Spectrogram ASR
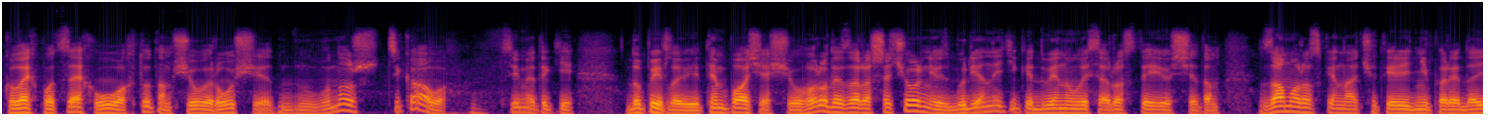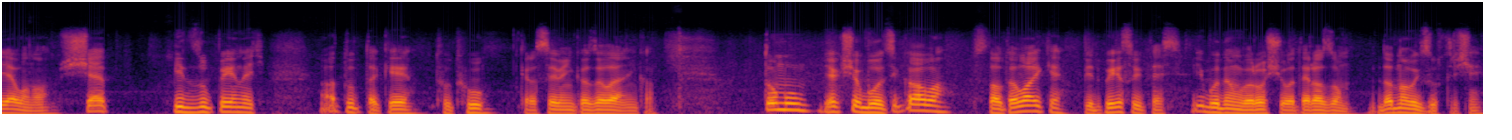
колег по цеху, о, а хто там що вирощує. Ну, воно ж цікаво. Всі ми такі допитливі. Тим паче, що городи зараз ще чорні, ось бур'яни тільки двинулися рости, і ось ще там заморозки на 4 дні передає, воно ще підзупинить. А тут таки тут-ху, красивенько зелененько. Тому, якщо було цікаво, ставте лайки, підписуйтесь і будемо вирощувати разом. До нових зустрічей!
